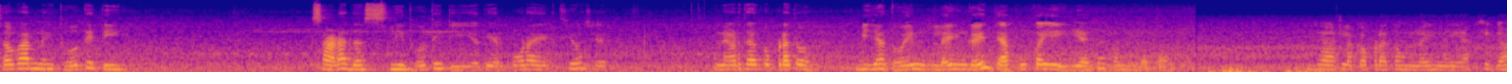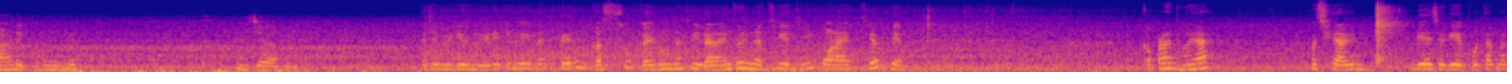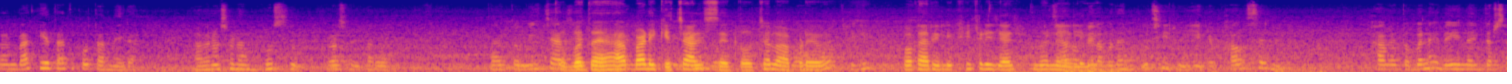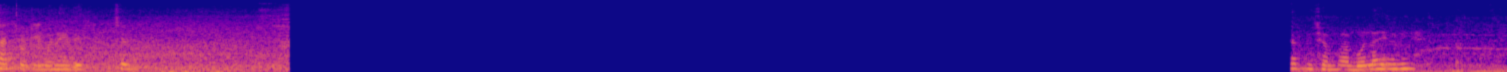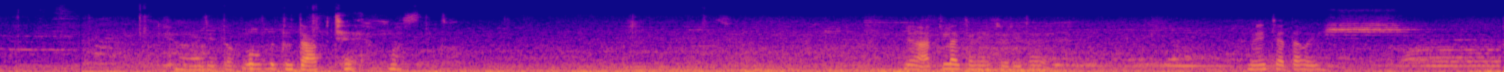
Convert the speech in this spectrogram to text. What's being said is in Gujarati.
સવારની ધોતી હતી સાડા દસની ધોતી હતી અત્યારે પોળા એક થયો છે. અને અડધા કપડાં તો બીજા ધોઈને લઈને ગઈ ત્યાં ફૂંકાઈ ગયા છે, તમને બતાવો. જે આટલા કપડાં તો હું લઈને આખી ગાડી ભરીને જવાની આજે વિડીયોનું એડિટિંગ એ નથી કર્યું કશું કર્યું નથી રાંધ્યું નથી હજી પોણા એક થયો છે. કપડાં ધોયા પછી આવીને બે જગ્યાએ પોતા મારવાનું બાકી હતા તો પોતા મેર્યા. હવે રસોડામાં ઘૂસું રસોઈ કરવા. તો વિચાર બધા હા પાડી કે ચાલશે તો ચલો આપણે હવે વઘારેલી ખીચડી જાય બનાવી લઈએ. પેલા બધાને પૂછી જોઈએ કે ફાવશે ને ફાવે તો બનાવી દઈએ નહીતર શાક રોટલી બનાવી દઈએ. ચલો. આજે તો બહુ બધું તાપ છે. મસ્ત. આટલા ચણિયા ચોરી થાય વેચાતા હોય.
